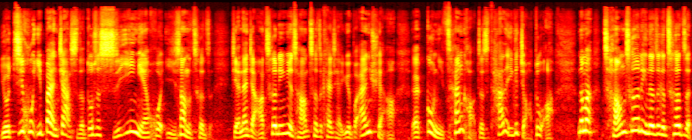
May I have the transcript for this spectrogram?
有几乎一半驾驶的都是十一年或以上的车子。简单讲啊，车龄越长，车子开起来越不安全啊。呃，供你参考，这是他的一个角度啊。那么长车龄的这个车子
